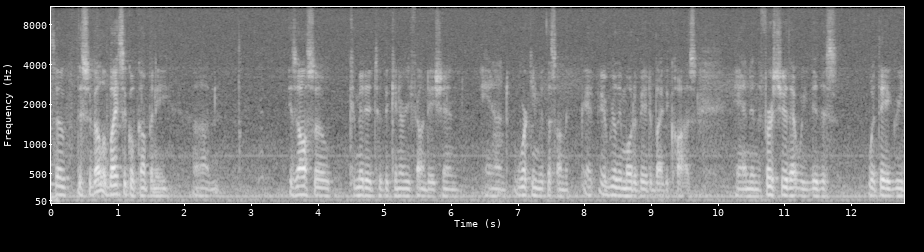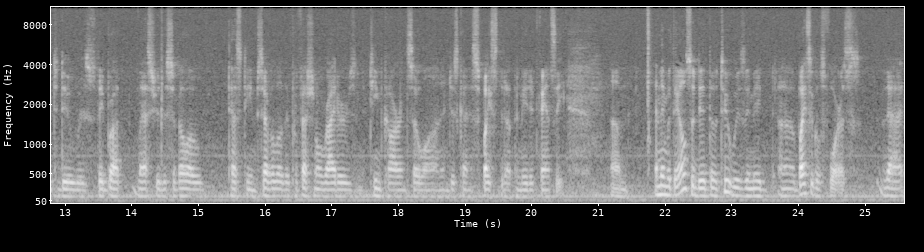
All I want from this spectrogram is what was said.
So the Cervelo Bicycle Company um, is also committed to the Canary Foundation and working with us on the, it, it really motivated by the cause. And in the first year that we did this, what they agreed to do was they brought last year the Cervelo test team, several other professional riders and a team car and so on, and just kind of spiced it up and made it fancy. Um, and then what they also did though too was they made uh, bicycles for us that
